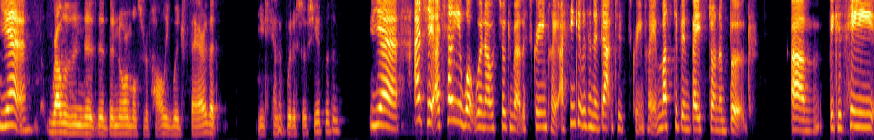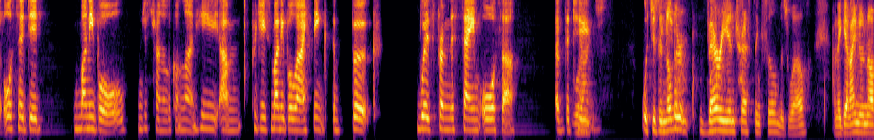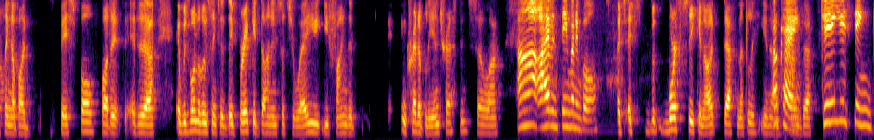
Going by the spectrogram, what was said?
Yeah, rather than the, the, the normal sort of hollywood fare that you kind of would associate with him Yeah, actually, I tell you what. When I was talking about the screenplay, I think it was an adapted screenplay. It must have been based on a book, um, because he also did Moneyball. I'm just trying to look online. He um, produced Moneyball, and I think the book was from the same author of the two. Right. Which is another very interesting film as well. And again, I know nothing about baseball, but it it uh, it was one of those things that they break it down in such a way you, you find it incredibly interesting. So uh, Ah, I haven't seen Moneyball. It's it's worth seeking out, definitely. You know. Okay. And, uh, Do you think?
